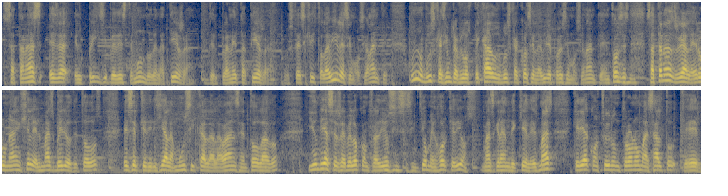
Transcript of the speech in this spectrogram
Satanás es el príncipe de este mundo, de la tierra, del planeta Tierra. Está escrito. La Biblia es emocionante. Uno busca siempre los pecados, busca cosas en la Biblia, pero es emocionante. Entonces, Satanás real, era un ángel, el más bello de todos. Es el que dirigía la música, la alabanza en todo lado. Y un día se rebeló contra Dios y se sintió mejor que Dios, más grande que él. Es más, quería construir un trono más alto que él.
